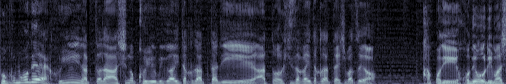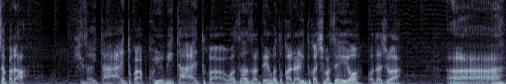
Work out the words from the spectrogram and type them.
僕もね冬になったら足の小指が痛くなったりあと膝が痛くなったりしますよ。過去に骨を折りましたから膝痛いとか小指痛いとかわざわざ電話とか LINE とかしませんよ私は。ああ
